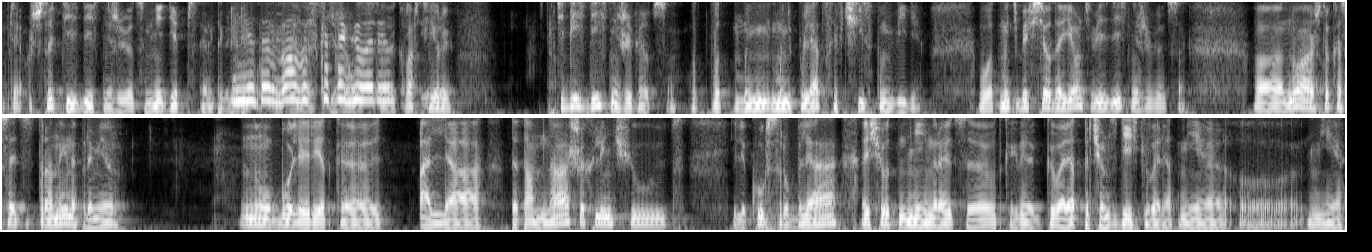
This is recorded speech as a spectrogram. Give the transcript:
Например, что тебе здесь не живется? Мне дед постоянно так говорит. Мне даже бабушка так говорит. квартиры. Тебе здесь не живется. Вот, вот манипуляция в чистом виде. Вот, мы тебе все даем, тебе здесь не живется. А, ну, а что касается страны, например, ну, более редко а да там наших линчуют, или курс рубля. А еще вот мне не нравится, вот когда говорят, причем здесь говорят, не, э, не не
